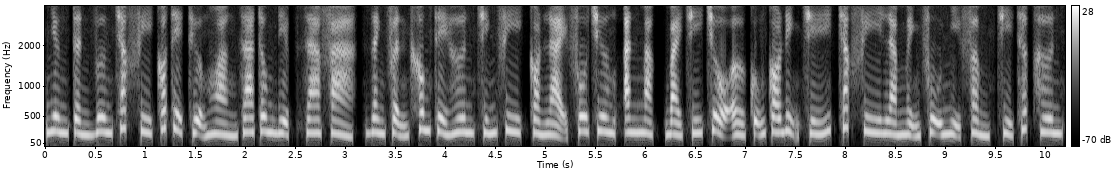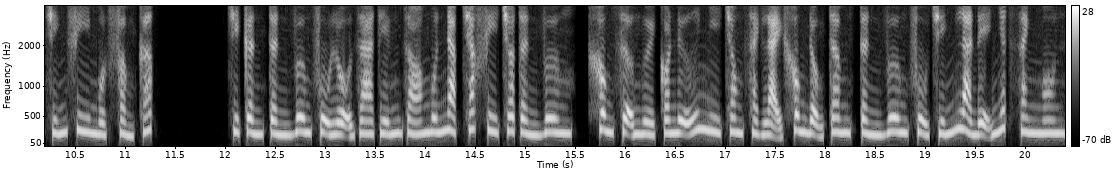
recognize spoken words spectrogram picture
nhưng Tần Vương chắc phi có thể thượng hoàng gia tông điệp gia phả, danh phận không thể hơn chính phi, còn lại phô trương, ăn mặc, bài trí chỗ ở cũng có định chế, chắc phi là mệnh phụ nhị phẩm chỉ thấp hơn chính phi một phẩm cấp. Chỉ cần Tần Vương phủ lộ ra tiếng gió muốn nạp chắc phi cho Tần Vương, không sợ người con nữ nhi trong sạch lại không động tâm, Tần Vương phủ chính là đệ nhất danh môn.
